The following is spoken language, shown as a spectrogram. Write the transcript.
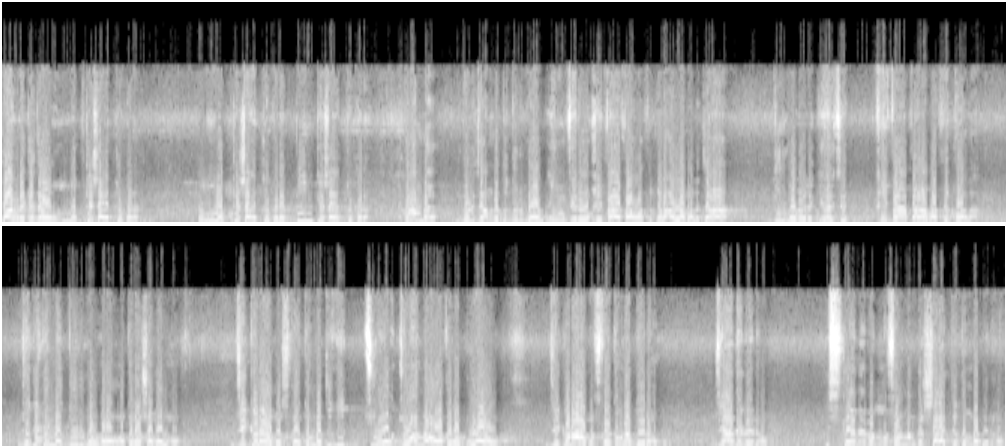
তার রেখে যাওয়া উন্মতকে সাহায্য করা উন্মতকে সাহায্য করা, দিনকে সাহায্য করা। এখন আমরা বলি যে আমরা তো দুর্বল। ইনফিরো খিফাফা ওয়াফিকলা আল্লাহ বলে যে হ্যাঁ দুর্বল হলে কি হয়েছে? খিফাফা ওয়াফিকলা যদি তোমরা দুর্বল হও অথবা সবল হও যে কোনো অবস্থায় তোমরা যদি জোয়ান হও অথবা বুড়া হও যে কোনো অবস্থায় তোমরা বের হও, জেহাদে বের হও। ইসলাম এবং মুসলমানদের সাহায্যে তোমরা বের হও।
